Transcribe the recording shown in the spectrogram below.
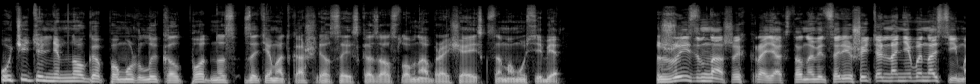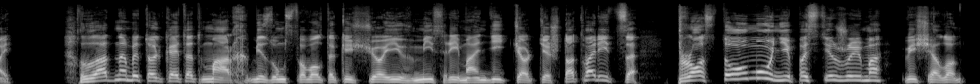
Учитель немного помурлыкал под нос, затем откашлялся и сказал, словно обращаясь к самому себе — Жизнь в наших краях становится решительно невыносимой. Ладно бы только этот Марх безумствовал, так еще и в мисс Риманди черти что творится. Просто уму непостижимо, вещал он.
